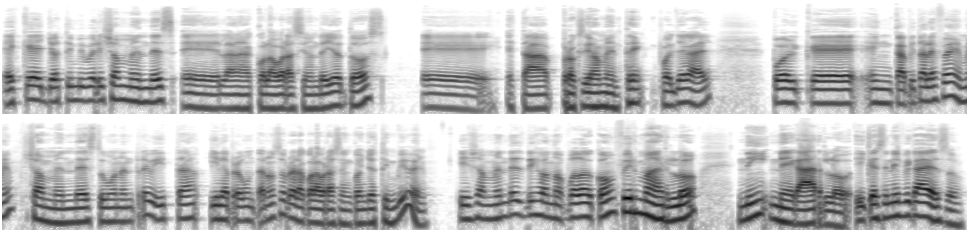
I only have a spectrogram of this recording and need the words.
es que Justin Bieber y Shawn Mendes, eh, la colaboración de ellos dos, eh, está próximamente por llegar. Porque en Capital FM, Shawn Mendes tuvo una entrevista y le preguntaron sobre la colaboración con Justin Bieber. Y Shawn Mendes dijo, no puedo confirmarlo ni negarlo. ¿Y qué significa eso?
